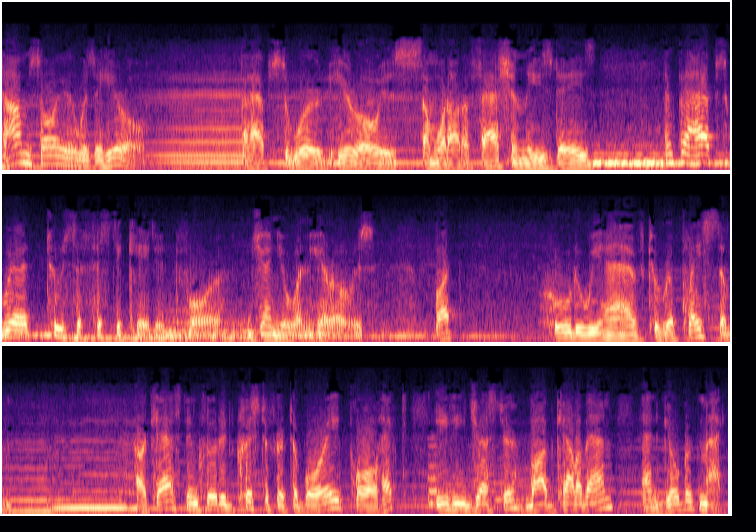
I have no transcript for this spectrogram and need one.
Tom Sawyer was a hero. Perhaps the word hero is somewhat out of fashion these days, and perhaps we're too sophisticated for genuine heroes. But who do we have to replace them? Our cast included Kristoffer Tabori, Paul Hecht, Evie Juster, Bob Kaliban, and Gilbert Mack.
